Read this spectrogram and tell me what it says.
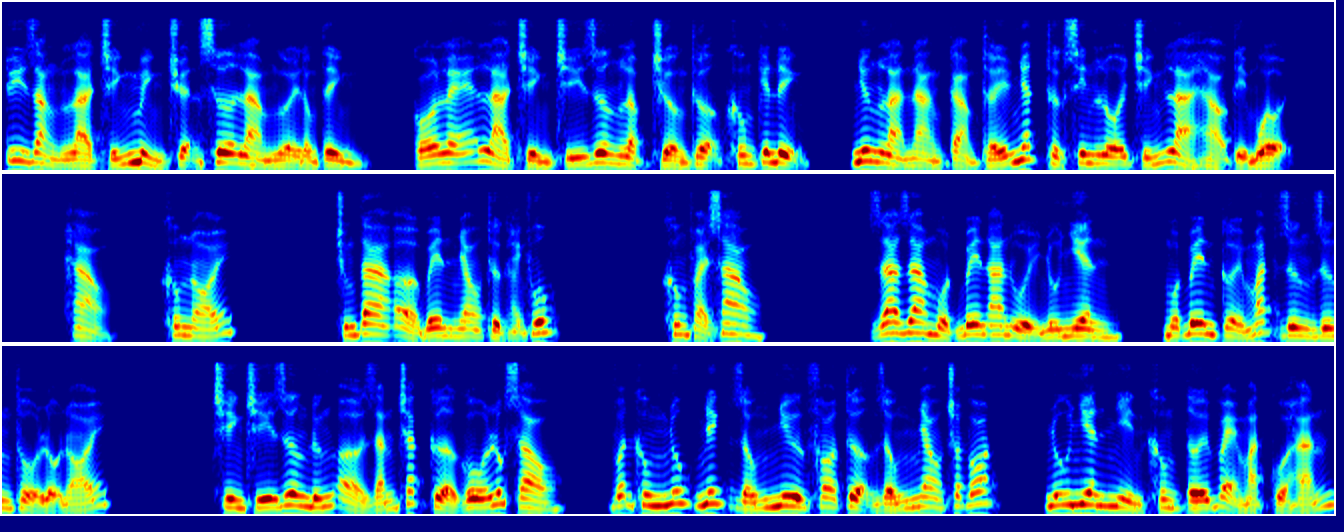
tuy rằng là chính mình chuyện xưa làm người đồng tình, có lẽ là trình trí dương lập trường thượng không kiên định, nhưng là nàng cảm thấy nhất thực xin lỗi chính là hảo tỉ muội. Hảo, không nói. Chúng ta ở bên nhau thực hạnh phúc. Không phải sao? gia gia một bên an ủi nhu nhiên, một bên cười mắt dương dương thổ lộ nói. Trình trí dương đứng ở rắn chắc cửa gỗ lúc sau, vẫn không nhúc nhích giống như pho tượng giống nhau chót vót, nhu nhiên nhìn không tới vẻ mặt của hắn,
